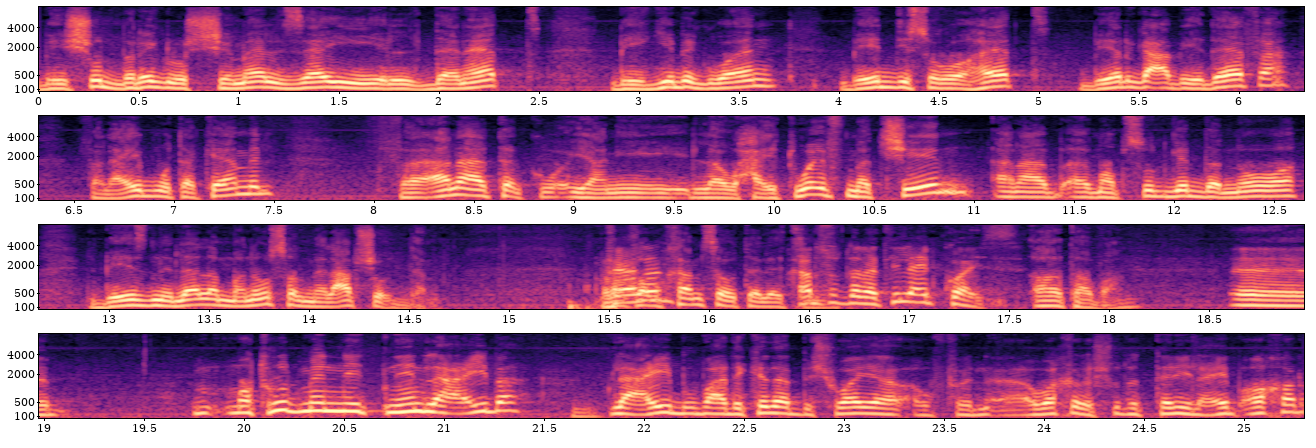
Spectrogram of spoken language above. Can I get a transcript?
بيشوط برجله الشمال زي الدانات. بيجيب أجوان. بيدي سروهات بيرجع بيدافع. فلعيب متكامل. فأنا يعني لو هيتوقف ماتشين أنا هبقى مبسوط جدا إن هو بإذن الله لما نوصل ما يلعبش قدامنا؟ رقم 35 35 لعيب كويس. آه طبعا. آه، مطرود مني اتنين لعيبة لعيب وبعد كده بشوية أو في أواخر الشوط الثاني لعيب آخر.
